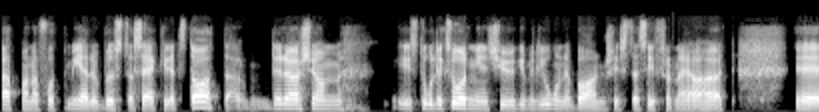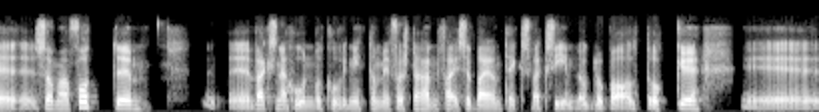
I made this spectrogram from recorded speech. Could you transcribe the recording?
att man har fått mer robusta säkerhetsdata. Det rör sig om i storleksordningen 20 miljoner barn, sista siffrorna jag har hört, eh, som har fått eh, Eh, vaccination mot covid-19 med i första hand Pfizer-Biontechs vaccin då, globalt. Och, eh,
